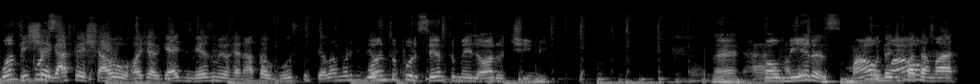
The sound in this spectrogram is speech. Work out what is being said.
Quanto Se por... chegar a fechar o Roger Guedes mesmo e o Renato Augusto, pelo amor de Deus. Quanto né? por cento melhor o time? Né? Ah, Palmeiras, mal, Muda mal, de patamar.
